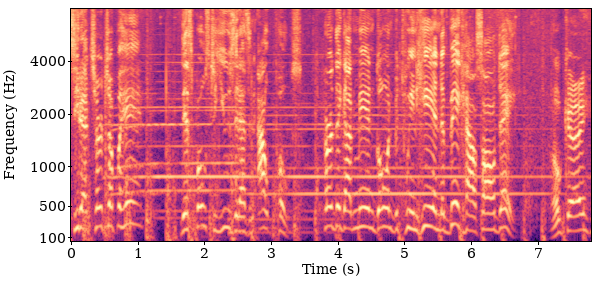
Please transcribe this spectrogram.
See that church up ahead? They're supposed to use it as an outpost. Heard they got men going between here and the big house all day. Okay.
